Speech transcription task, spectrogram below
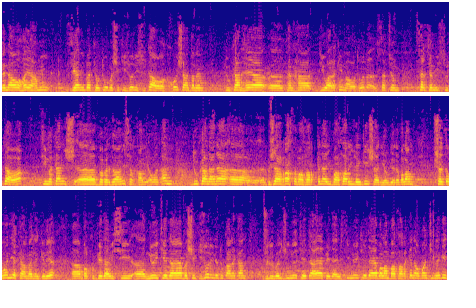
لەناوە هەیە هەمووی زیانی بەرکەوتووە بەشێکی زۆری سوتاوە خۆشان دەڵێن دوکان هەیە تەنها دیوارەکەی ماوەتەوە لە سەرجم سەرجەمی سوتاوە تیمەکانیش بەبەردەوامی سەرقاڵی ئەوەن ئەم دوکانانە بژار ڕاستە بازارکەناوی بازاری لەنگەی شاری هەولێرە بەڵام شەردەوە نییە کامە لەنگەوێ بەڵکو پێداویستی نوێی تێدایە بەشێکی زۆری لە دوکانەکان جلوبەرجی نوێ تێدایە پێداویستی نوێ تێدایە بەڵام بازارەکە ناوبانکی نەگەی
